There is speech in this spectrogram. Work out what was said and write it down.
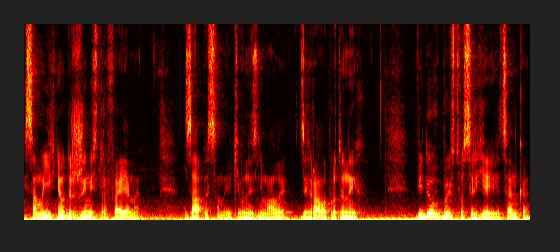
І саме їхня одержимість трофеями, записами, які вони знімали, зіграла проти них. Відео вбивства Сергія Яценка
